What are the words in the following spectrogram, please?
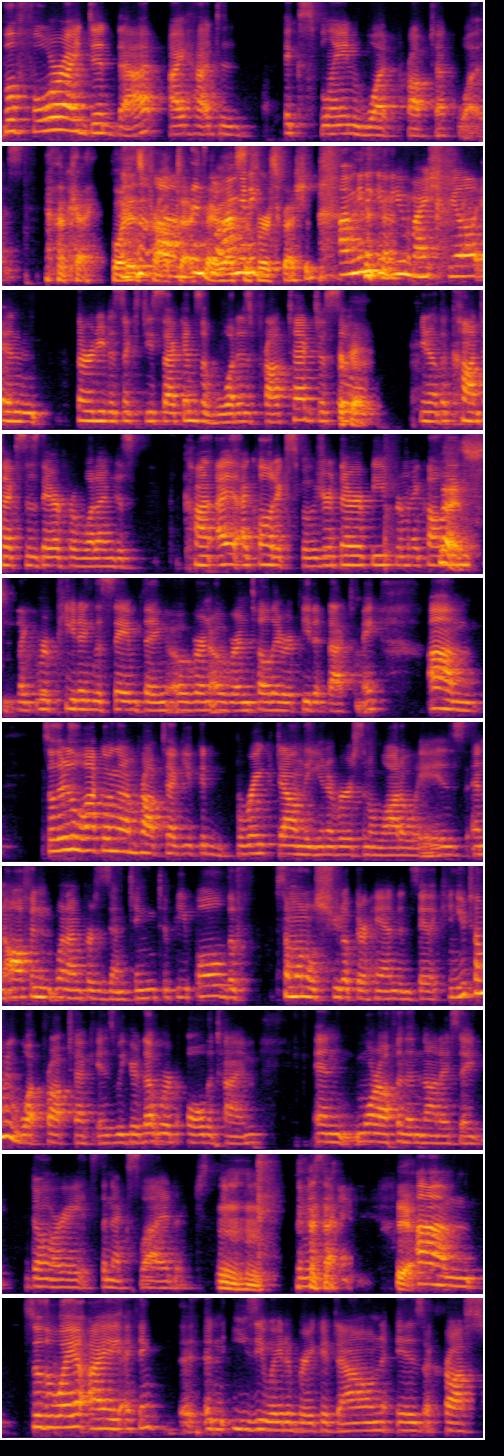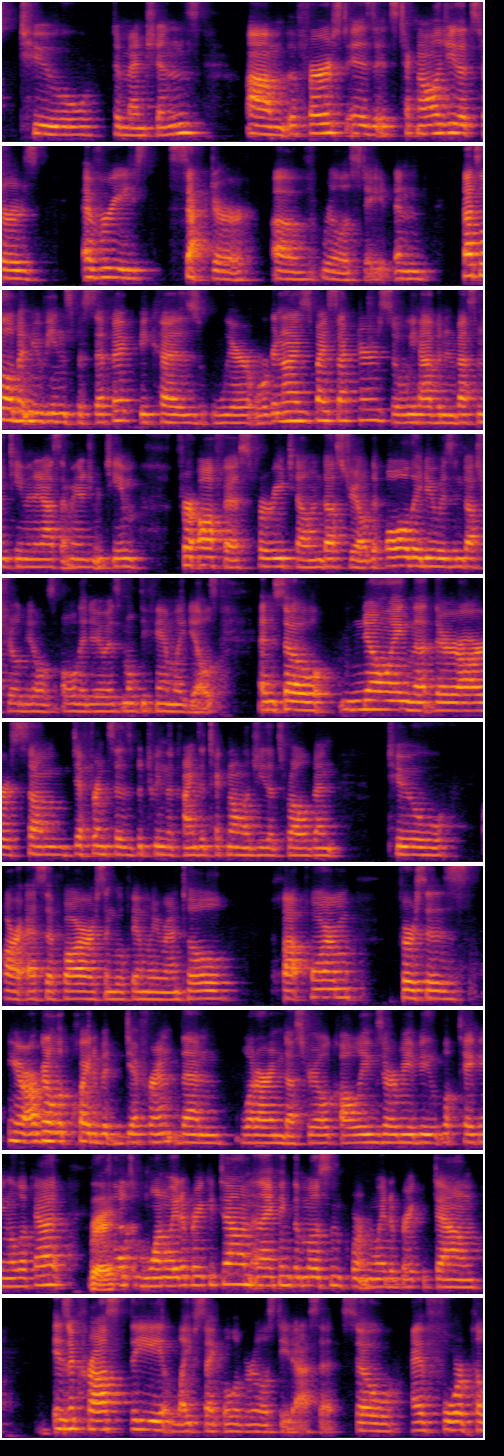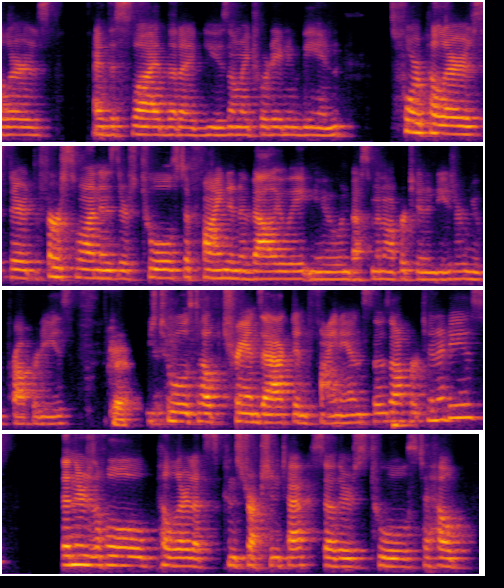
before I did that, I had to explain what prop tech was. Okay. What is prop tech? um, so that's gonna, the first question. I'm going to give you my spiel in 30 to 60 seconds of what is prop tech, just so okay. you know the context is there for what I'm just con- I, I call it exposure therapy for my colleagues, nice. like repeating the same thing over and over until they repeat it back to me. Um, so there's a lot going on in prop tech. You could break down the universe in a lot of ways. And often when I'm presenting to people, the someone will shoot up their hand and say like can you tell me what prop tech is? We hear that word all the time. And more often than not i say don't worry it's the next slide. Just mm-hmm. give me a second. Yeah. Um so the way i i think an easy way to break it down is across two dimensions. Um, the first is it's technology that serves every sector of real estate. And that's a little bit Nuveen specific because we're organized by sectors. So we have an investment team and an asset management team for office, for retail, industrial. That all they do is industrial deals. All they do is multifamily deals. And so knowing that there are some differences between the kinds of technology that's relevant to our SFR, single family rental platform versus you know are going to look quite a bit different than what our industrial colleagues are maybe look, taking a look at. Right. So that's one way to break it down, and I think the most important way to break it down is across the life cycle of a real estate asset. So I have four pillars. I have the slide that I use on my tour de Nuveen. It's four pillars. There, the first one is there's tools to find and evaluate new investment opportunities or new properties. Okay. There's tools to help transact and finance those opportunities. Then there's a whole pillar that's construction tech. So there's tools to help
